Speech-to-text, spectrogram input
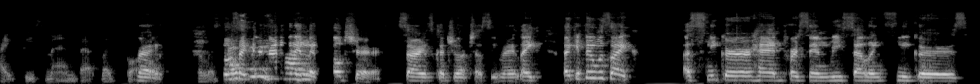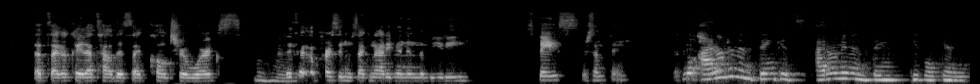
hype these men that like go Right. So it's like think they're not even in the culture. Sorry to cut you off, Chelsea. Right? Like, like if it was like a sneakerhead person reselling sneakers, that's like okay, that's how this like culture works. Mhm. It's like a person who's like not even in the beauty space or something. Well, I don't even think it's. I don't even think people can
